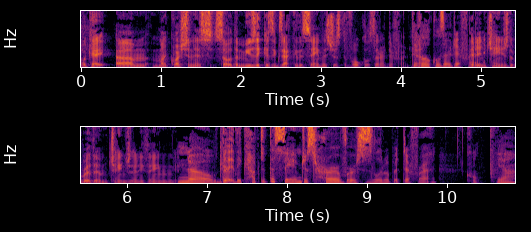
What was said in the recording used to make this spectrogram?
Okay, um, my question is: so the music is exactly the same. It's just the vocals that are different. The yeah? vocals are different. They didn't change the rhythm, changed anything. No, they, they kept it the same. Just her verse is a little bit different. Cool. Yeah.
